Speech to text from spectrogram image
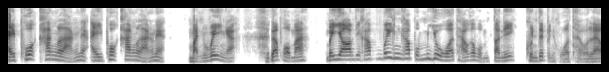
ไอพวกข้างหลังเนี่ยไอ้พวกข้างหลังเนี่ย มันวิ่งอะแล้วผมอะไม่ยอมสิครับ วิ่งครับ ผมอยู่หัวแถวครับผม ตอนนี้คุณได้เป็นหัวแถวแล้ว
